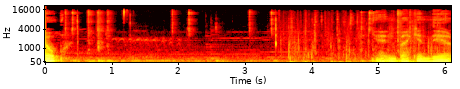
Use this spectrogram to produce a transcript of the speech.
Go. Getting back in there.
